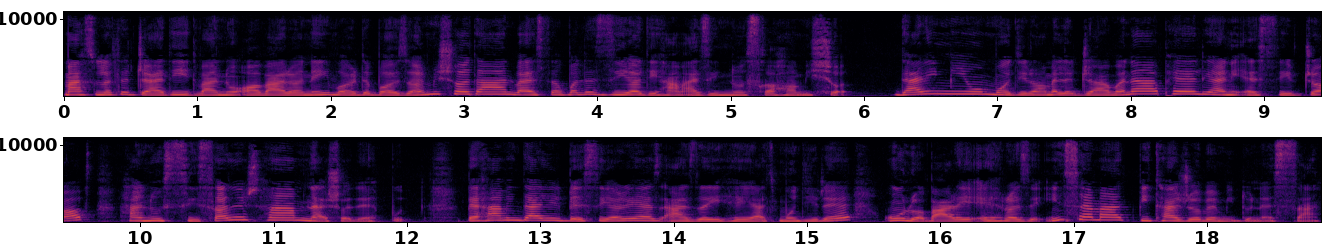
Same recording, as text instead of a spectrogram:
محصولات جدید و نوآورانه‌ای وارد بازار می شدن و استقبال زیادی هم از این نسخه ها می شد. در این میون مدیرعامل جوان اپل یعنی استیو جابز هنوز سی سالش هم نشده بود به همین دلیل بسیاری از اعضای هیئت مدیره اون رو برای احراز این سمت بی تجربه می دونستن.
